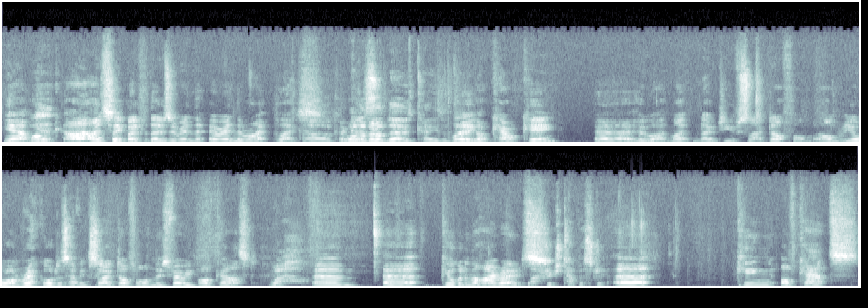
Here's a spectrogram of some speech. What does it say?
yeah. Well, Yeah. I, I'd say both of those are in the, are in the right place. Oh, okay. Well, I've Because- got up there as K's. Well, you got Carole King, uh, who I might note you've slagged off on, on. You're on record as having slagged off on this very podcast. Wow. Um, uh, Kilburn and the High Roads. Last Rich Tapestry. Uh, King of Cats.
